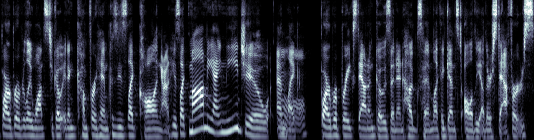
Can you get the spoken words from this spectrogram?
Barbara really wants to go in and comfort him because he's like calling out. He's like, "Mommy, I need you." And like Barbara breaks down and goes in and hugs him like against all the other staffers'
